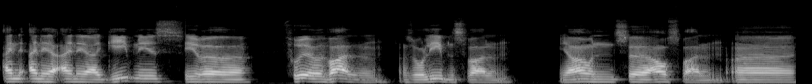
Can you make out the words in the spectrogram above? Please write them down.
ein eine, eine Ergebnis ihrer früheren Wahlen, also Lebenswahlen, ja, und äh, Auswahlen. Äh,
